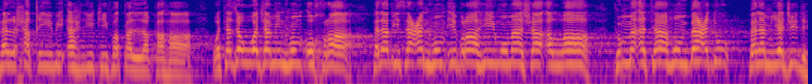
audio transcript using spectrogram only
فالحقي بأهلك فطلقها. وتزوج منهم أخرى فلبث عنهم إبراهيم ما شاء الله ثم أتاهم بعد فلم يجده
